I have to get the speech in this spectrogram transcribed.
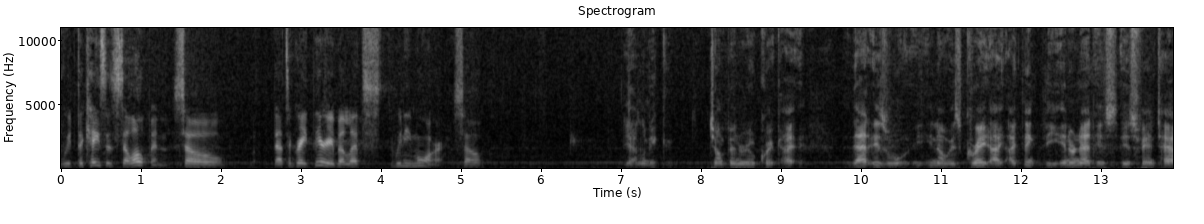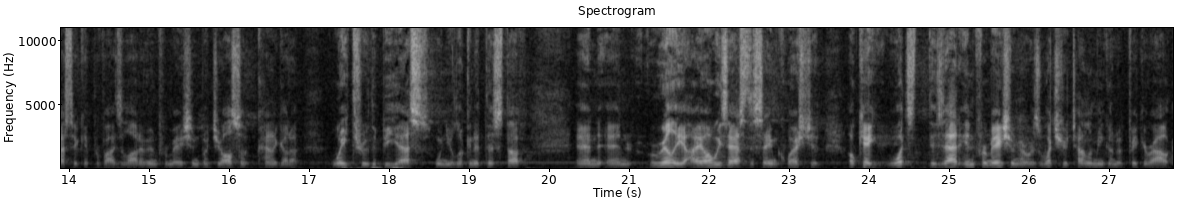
we, the case is still open, so that's a great theory, but let's, we need more, so. Yeah, let me jump in real quick. I, that is, you know, is great. I, I think the internet is, is fantastic. It provides a lot of information, but you also kind of got to wade through the BS when you're looking at this stuff. And, and really, I always ask the same question. Okay, what's, is that information or is what you're telling me going to figure out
